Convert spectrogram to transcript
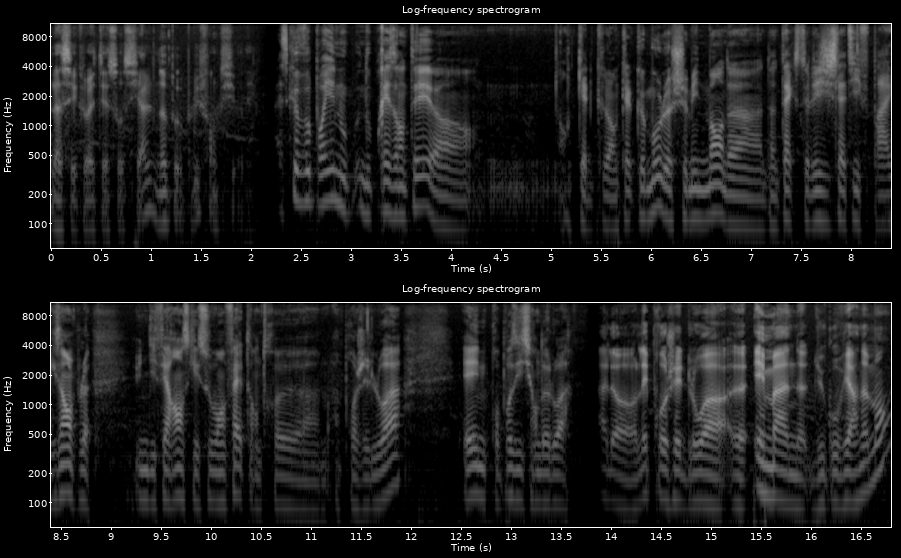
la sécurité sociale ne peut plus fonctionner. Est-ce que vous pourriez nous, présenter en, quelques, mots le cheminement d'un texte législatif? Par exemple, une différence qui est souvent faite entre un projet de loi et une proposition de loi alors, les projets de loi euh, émanent du gouvernement.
